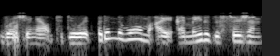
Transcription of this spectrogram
rushing out to do it. But in the womb, I, I made a decision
